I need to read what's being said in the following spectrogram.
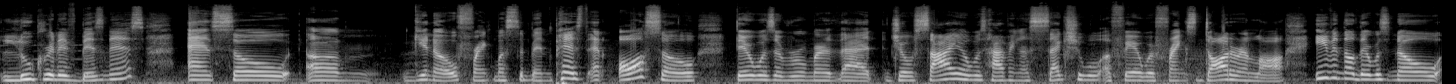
lucrative business. And so, um, you know, Frank must have been pissed. And also, there was a rumor that Josiah was having a sexual affair with Frank's daughter in law, even though there was no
